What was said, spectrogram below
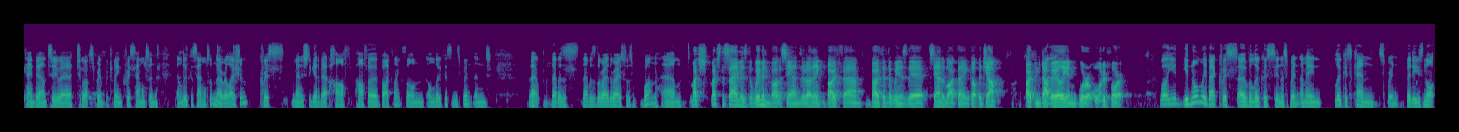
came down to a two up sprint between Chris Hamilton and Lucas Hamilton, no relation. Chris managed to get about half half a bike length on, on Lucas in the sprint, and that that was that was the way the race was won. Um, much much the same as the women, by the sounds of it. I think both um, both of the winners there sounded like they got the jump, opened it up well, early, and were rewarded for it. Well, you'd you'd normally back Chris over Lucas in a sprint. I mean, Lucas can sprint, but he's not.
